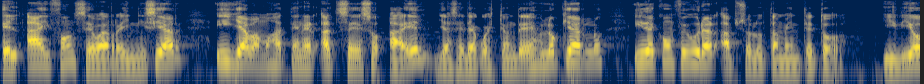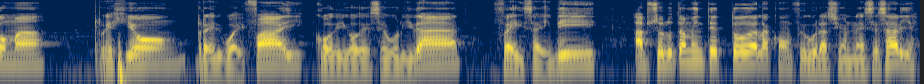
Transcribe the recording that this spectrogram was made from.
el iPhone se va a reiniciar y ya vamos a tener acceso a él. Ya sería cuestión de desbloquearlo y de configurar absolutamente todo. Idioma, región, red Wi-Fi, código de seguridad, Face ID, absolutamente toda la configuración necesaria.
